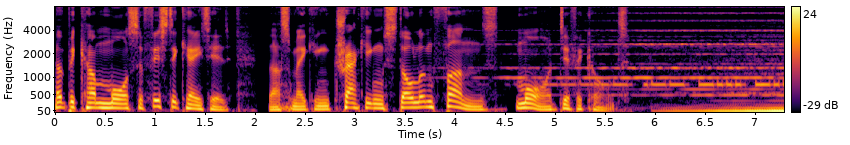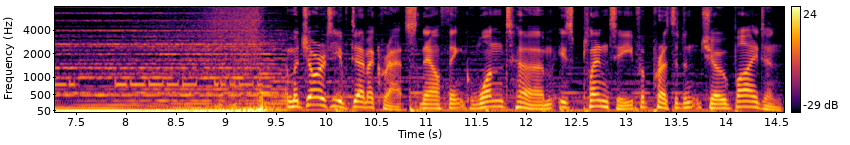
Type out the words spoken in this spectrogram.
have become more sophisticated, thus making tracking stolen funds more difficult. A majority of Democrats now think one term is plenty for President Joe Biden,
